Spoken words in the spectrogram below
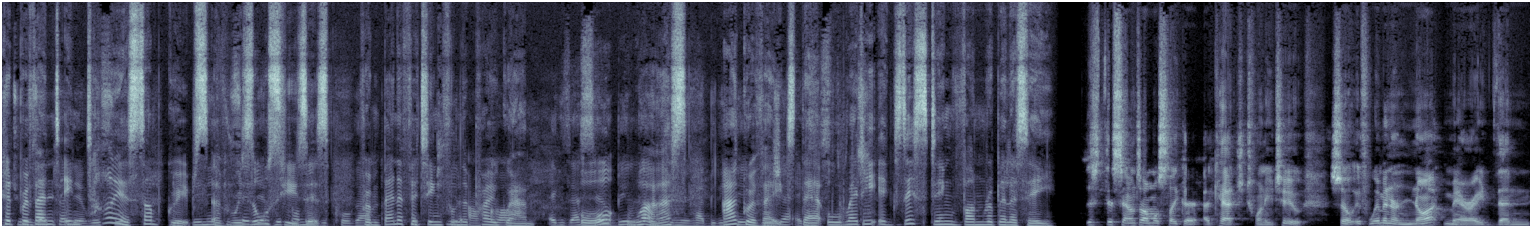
could prevent entire subgroups of resource users from benefiting from the program, or worse, aggravate their already existing vulnerability. This this sounds almost like a, a catch 22 so if women are not married then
